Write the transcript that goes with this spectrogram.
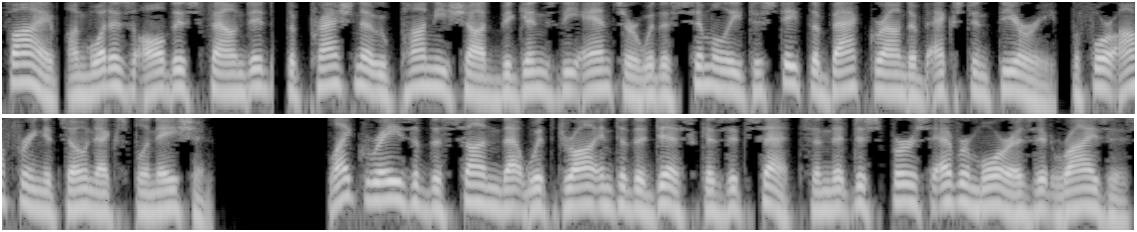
5 On what is all this founded? The Prashna Upanishad begins the answer with a simile to state the background of extant theory, before offering its own explanation. Like rays of the sun that withdraw into the disk as it sets and that disperse ever more as it rises,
